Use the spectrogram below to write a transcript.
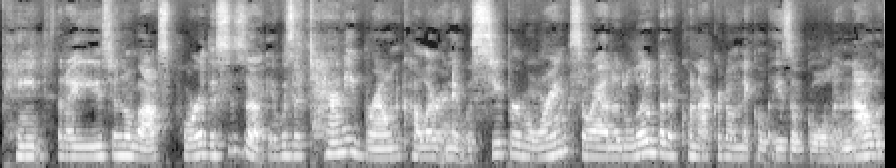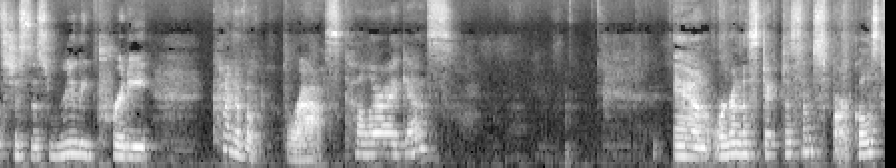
paint that I used in the last pour. This is a, it was a tanny brown color and it was super boring. So I added a little bit of quinacridone nickel azo gold and now it's just this really pretty kind of a brass color, I guess. And we're going to stick to some sparkles.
